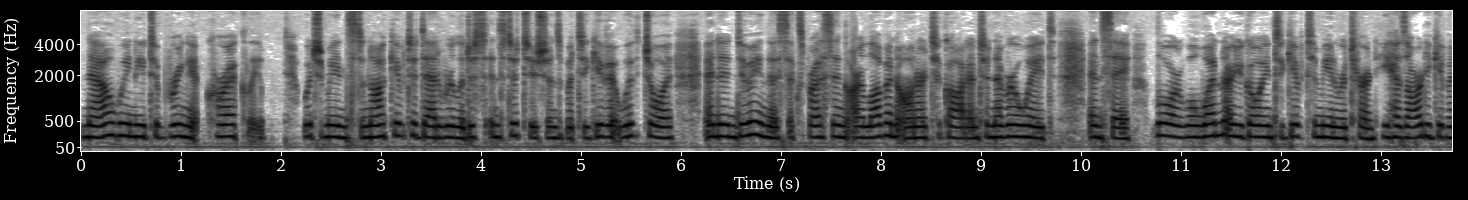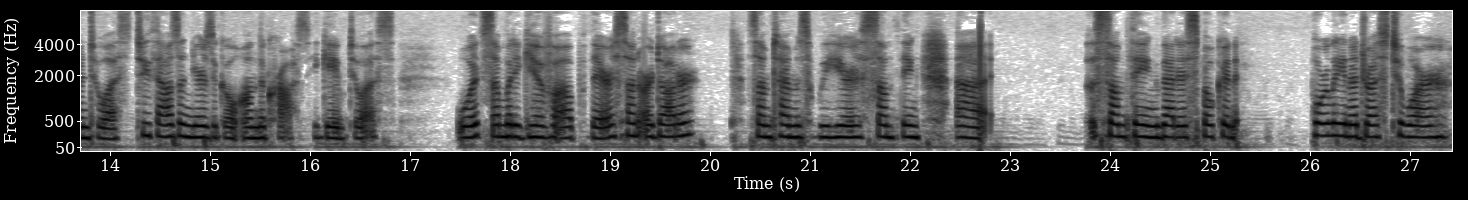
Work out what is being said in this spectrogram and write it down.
now we need to bring it correctly, which means to not give to dead religious institutions, but to give it with joy. And in doing this, expressing our love and honor to God, and to never wait and say, Lord, well, when are you going to give to me in return? He has already given to us 2,000 years ago on the cross. He gave to us. Would somebody give up their son or daughter? Sometimes we hear something. Uh, something that is spoken poorly and addressed to our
